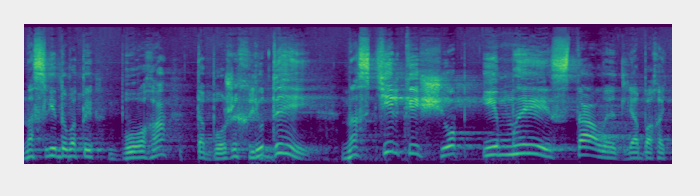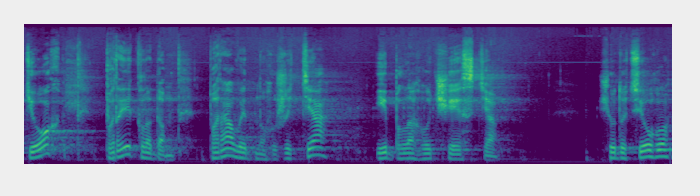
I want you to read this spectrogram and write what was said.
наслідувати Бога та Божих людей настільки, щоб і ми стали для багатьох прикладом праведного життя і благочестя. Щодо цього,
